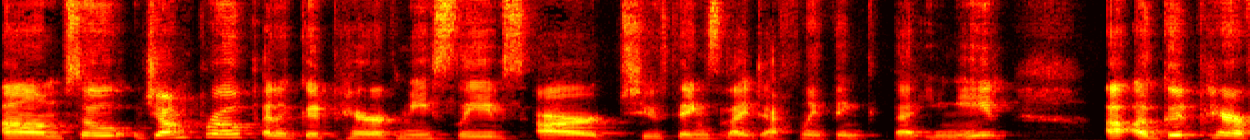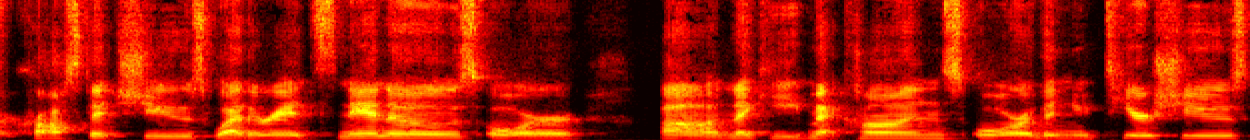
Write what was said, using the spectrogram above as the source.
Um, so, jump rope and a good pair of knee sleeves are two things that I definitely think that you need. Uh, a good pair of CrossFit shoes, whether it's Nanos or uh, Nike Metcons or the new TYR shoes,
